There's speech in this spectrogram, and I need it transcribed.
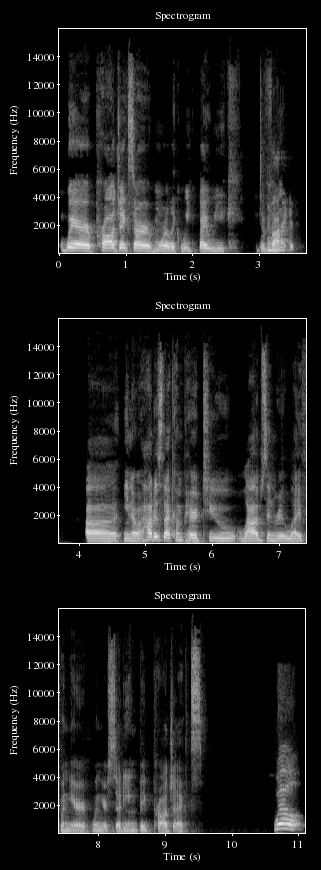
where projects are more like week by week divided mm-hmm. uh you know how does that compare to labs in real life when you're when you're studying big projects well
